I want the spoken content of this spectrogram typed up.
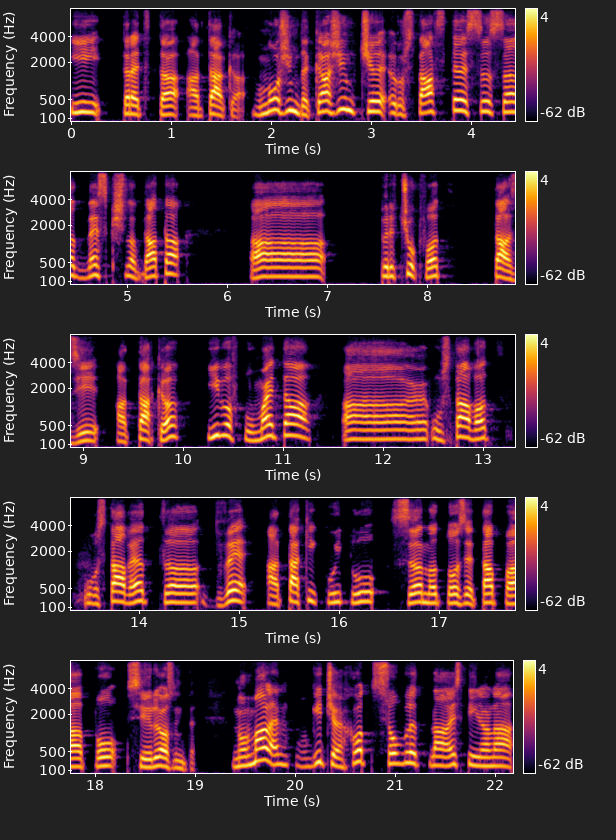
и третата атака. Можем да кажем, че руснаците с днескашна дата а, пречупват тази атака и в момента а, остават, оставят а, две атаки, които са на този етап а, по-сериозните. Нормален, логичен ход с оглед на наистина на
